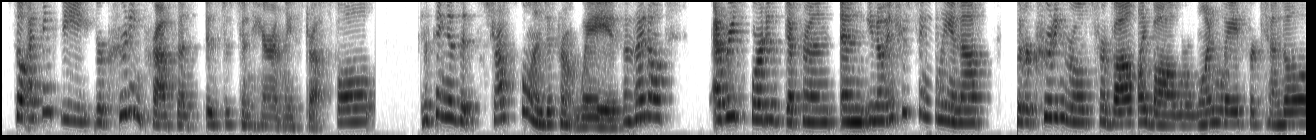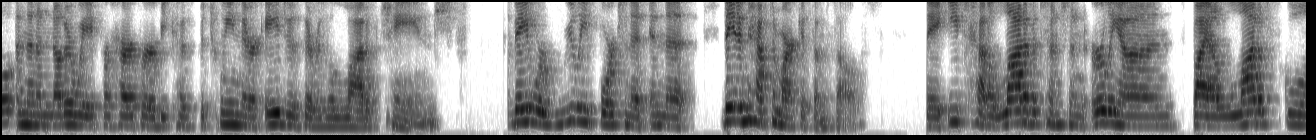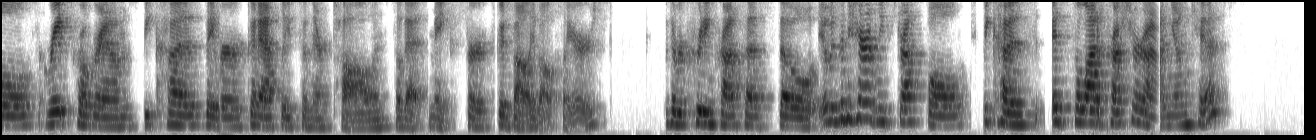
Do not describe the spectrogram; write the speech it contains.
so i think the recruiting process is just inherently stressful the thing is it's stressful in different ways and i know every sport is different and you know interestingly enough the recruiting rules for volleyball were one way for Kendall and then another way for Harper because between their ages there was a lot of change. They were really fortunate in that they didn't have to market themselves. They each had a lot of attention early on by a lot of schools, great programs because they were good athletes and they're tall. And so that makes for good volleyball players. The recruiting process, though, it was inherently stressful because it's a lot of pressure on young kids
